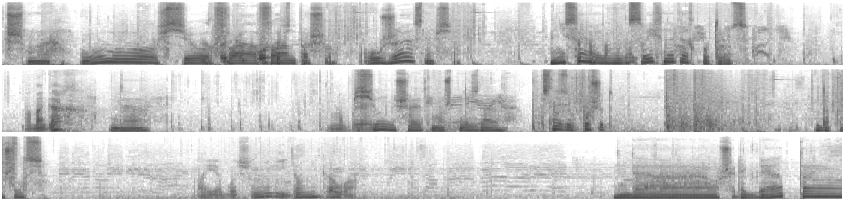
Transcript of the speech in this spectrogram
Кошмар. О, все, фа- фан пошел. Ужасно все. Они сами в своих ногах путаются. В ногах? Да. Ну, блядь. Писюн мешает, может, не знаю. Снизу пушит. Допушился. А я больше не видел никого. Да уж, ребята.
